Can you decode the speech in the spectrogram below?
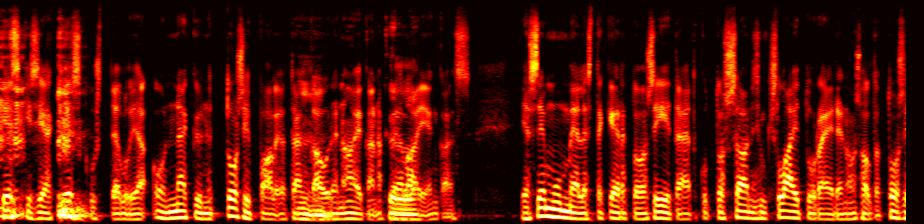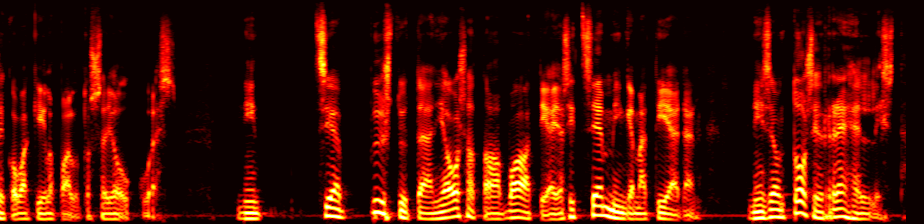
keskisiä keskusteluja on näkynyt tosi paljon tämän mm. kauden aikana Kyllä. pelaajien kanssa. Ja se mun mielestä kertoo siitä, että kun tuossa on esimerkiksi laitureiden osalta tosi kova kilpailu tuossa joukkueessa, niin siellä pystytään ja osataan vaatia. Ja sitten sen, minkä mä tiedän, niin se on tosi rehellistä.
